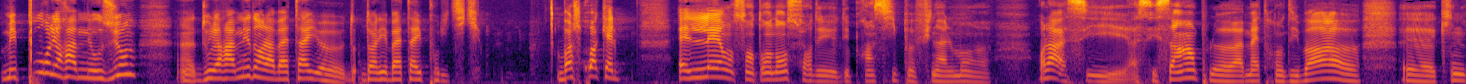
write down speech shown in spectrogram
mais pour les ramener aux urnes, de les ramener dans la bataille, dans les batailles politiques. Moi, je crois qu'elle, elle l'est en s'entendant sur des principes finalement voilà, assez, assez simple à mettre en débat, euh, euh, qui,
